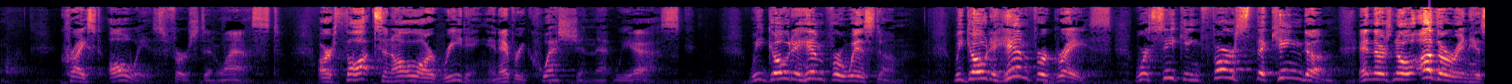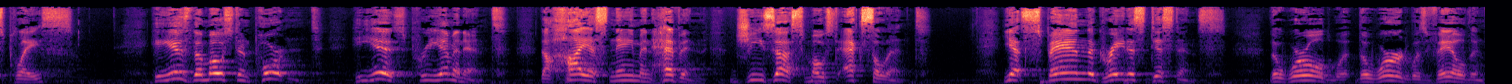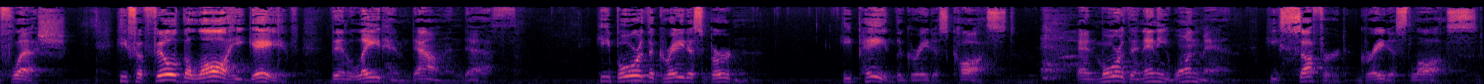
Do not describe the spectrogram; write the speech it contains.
Christ always first and last. Our thoughts and all our reading and every question that we ask. We go to Him for wisdom. We go to Him for grace. We're seeking first the kingdom, and there's no other in His place. He is the most important. He is preeminent. the highest name in heaven, Jesus most excellent. Yet span the greatest distance. The world, the word was veiled in flesh. He fulfilled the law he gave, then laid him down in death. He bore the greatest burden. He paid the greatest cost. And more than any one man, he suffered greatest loss.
